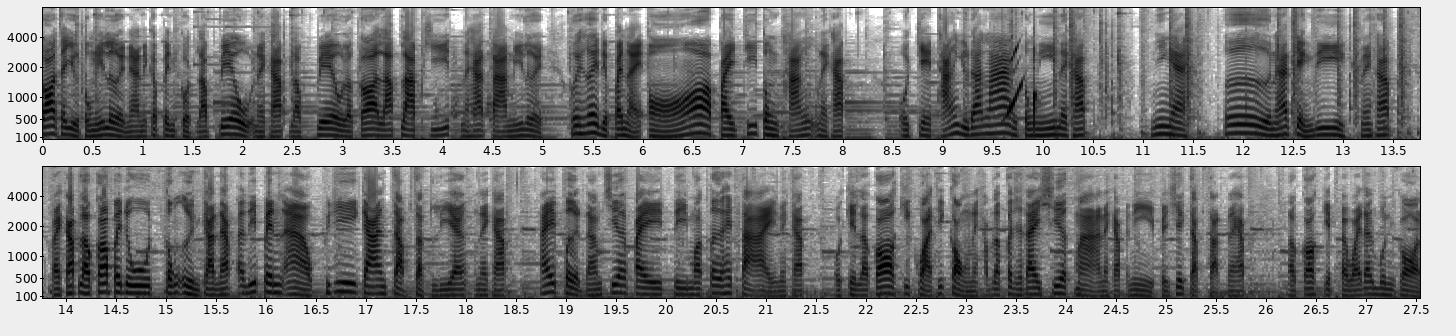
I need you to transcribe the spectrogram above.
ก็จะอยู่ตรงนี้เลยนะนี่ก็เป็นกดรับเวลนะครับรับเวลแล้วก็รับลาพีสนะฮะตามนี้เลยเฮ้ยเฮ้ยเดี๋ยวไปไหนอ๋อไปที่ตรงทั้งนะครับโอเคทั้งอยู่ด้านล่างตรงนี้นะครับนี่ไงเออนะเจ๋งดีนะครับไปครับเราก็ไปดูตรงอื่นกันนะครับ อันนี้เป็นอ่าววิธีการจับสัตว์เลี้ยงนะครับให้เปิดน้ำเชือกไปตีมอเตอร์ให้ตายนะครับ โอเคแล้วก็คลิกขวาที่กล่องนะครับแล้วก็จะได้เชือกมานะครับนนี้เป็นเชือกจับสัตว์นะครับแล้วก็เก็บไปไว้ด้านบนก่อน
